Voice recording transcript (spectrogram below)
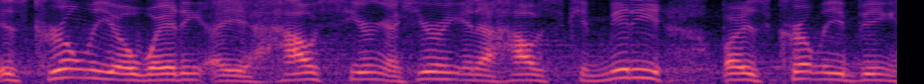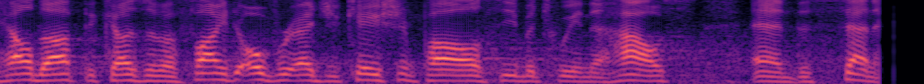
is currently awaiting a House hearing, a hearing in a House committee, but is currently being held up because of a fight over education policy between the House and the Senate.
